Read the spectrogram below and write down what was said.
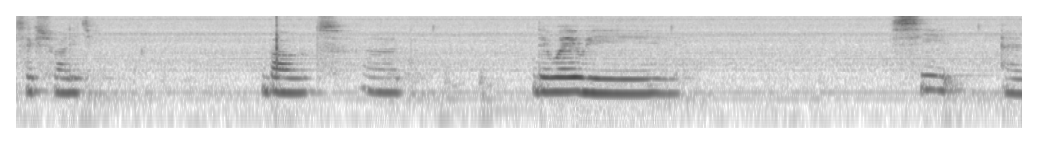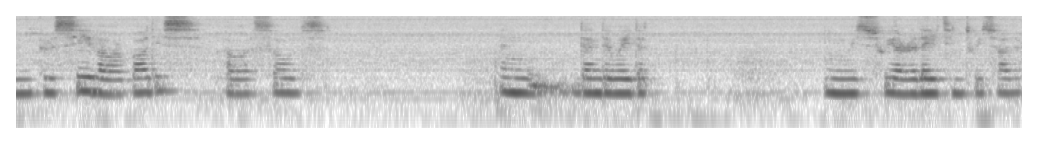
sexuality, about uh, the way we see and perceive our bodies, our souls, and then the way that in which we are relating to each other.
